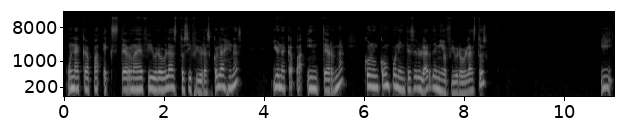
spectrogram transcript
una capa externa de fibroblastos y fibras colágenas y una capa interna con un componente celular de miofibroblastos y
